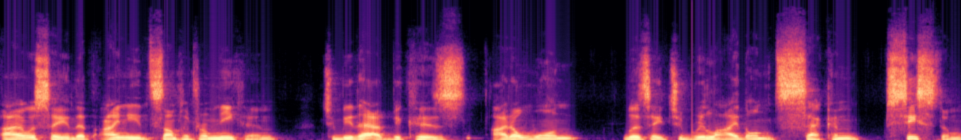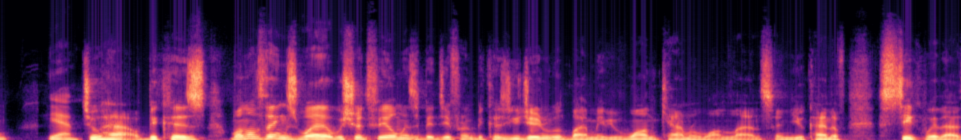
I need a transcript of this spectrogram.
I was saying that I need something from Nikon to be that because I don't want, let's say, to rely on second system Yeah. to have because one of the things where we should film is a bit different because you generally would buy maybe one camera one lens and you kind of stick with that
